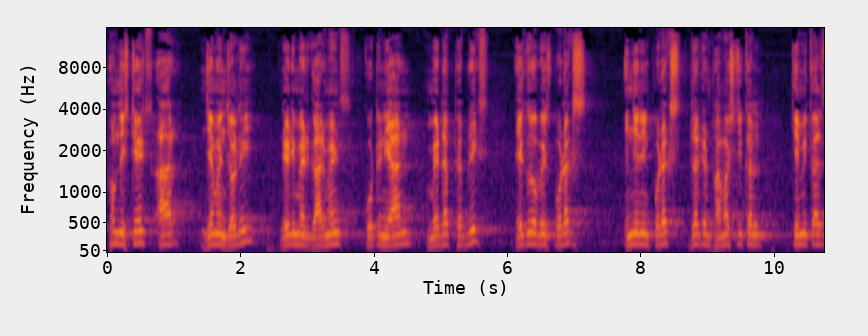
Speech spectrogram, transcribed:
from the states are gem and jewelry, ready-made garments, cotton yarn, made-up fabrics, agro-based products, engineering products, drug and pharmaceutical, chemicals,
